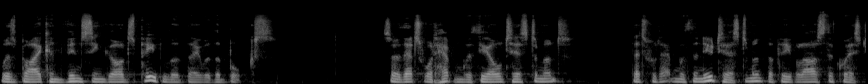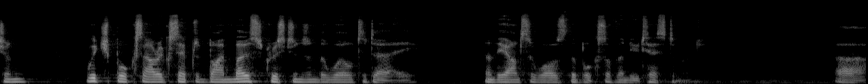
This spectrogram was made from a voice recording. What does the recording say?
was by convincing God's people that they were the books. So that's what happened with the Old Testament. That's what happened with the New Testament. The people asked the question, which books are accepted by most Christians in the world today? And the answer was the books of the New Testament. Uh,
